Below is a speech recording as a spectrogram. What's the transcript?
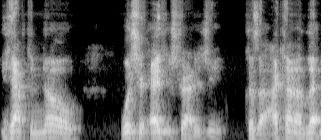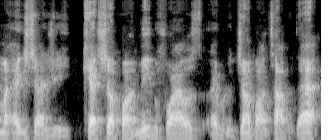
you have to know what's your exit strategy because I, I kind of let my exit strategy catch up on me before I was able to jump on top of that.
